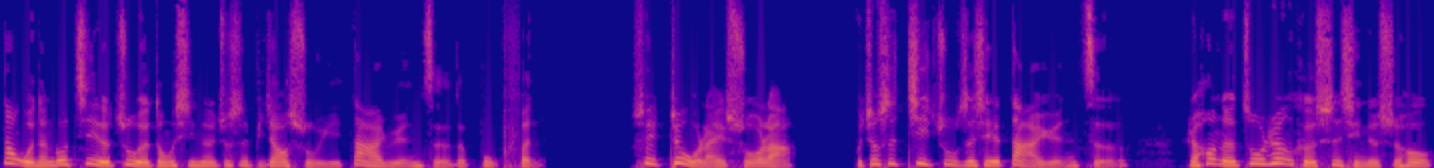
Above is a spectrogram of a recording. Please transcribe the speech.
那我能够记得住的东西呢，就是比较属于大原则的部分。所以对我来说啦，我就是记住这些大原则，然后呢，做任何事情的时候，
